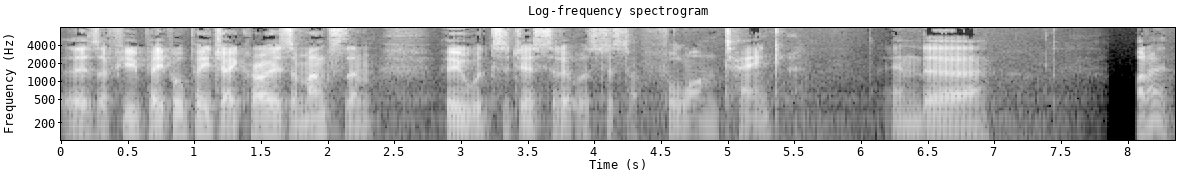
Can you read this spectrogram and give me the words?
there's a few people, PJ Crows amongst them, who would suggest that it was just a full-on tank, and uh, I don't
